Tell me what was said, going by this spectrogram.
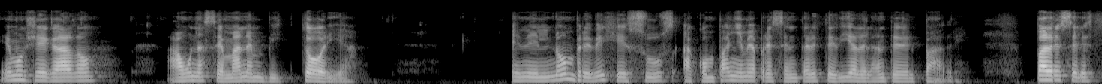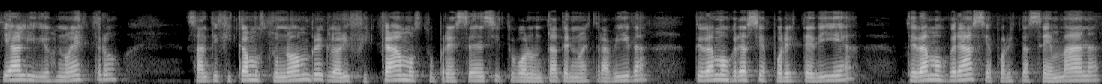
hemos llegado a una semana en victoria. En el nombre de Jesús, acompáñeme a presentar este día delante del Padre. Padre Celestial y Dios nuestro, santificamos tu nombre, glorificamos tu presencia y tu voluntad en nuestra vida. Te damos gracias por este día te damos gracias por esta semana.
